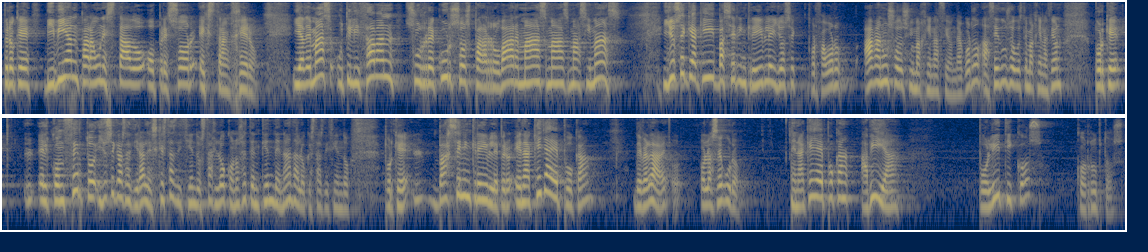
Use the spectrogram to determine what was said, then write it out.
pero que vivían para un Estado opresor extranjero. Y además utilizaban sus recursos para robar más, más, más y más. Y yo sé que aquí va a ser increíble y yo sé, por favor, hagan uso de su imaginación, ¿de acuerdo? Haced uso de vuestra imaginación porque el concepto, y yo sé que vas a decir, Alex, ¿qué estás diciendo? Estás loco, no se te entiende nada lo que estás diciendo. Porque va a ser increíble, pero en aquella época, de verdad, ¿eh? os lo aseguro, en aquella época había políticos corruptos.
